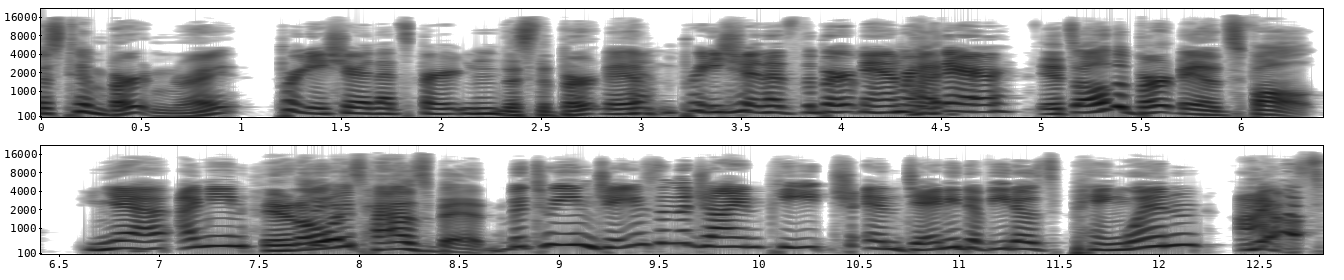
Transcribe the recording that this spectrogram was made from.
That's Tim Burton, right? Pretty sure that's Burton. That's the Burtman. I'm pretty sure that's the Burtman right I- there. It's all the Burtman's fault, Yeah. I mean, and it always has been. between James and the Giant Peach and Danny DeVito's Penguin, I Yeah. was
